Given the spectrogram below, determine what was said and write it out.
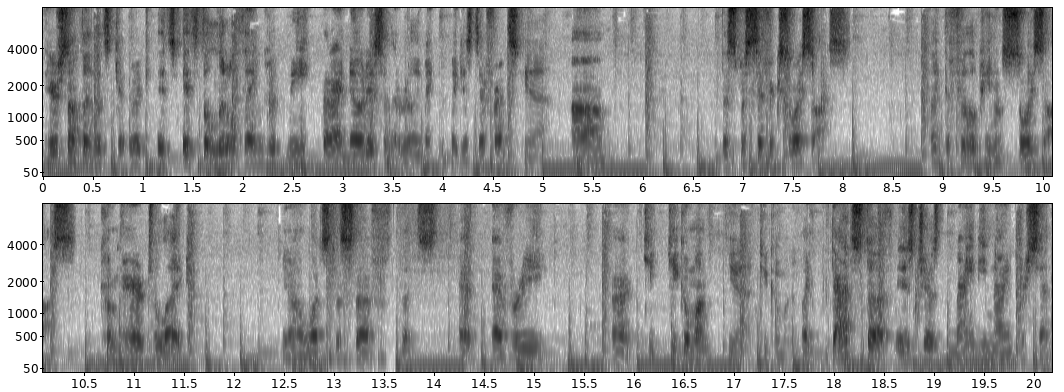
Here's something that's like, it's it's the little things with me that I notice and that really make the biggest difference. Yeah. um, the specific soy sauce, like the Filipino soy sauce, compared to like, you know, what's the stuff that's at every uh, ki- kikkoman? Yeah. Kikkoman. Like that stuff is just 99%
